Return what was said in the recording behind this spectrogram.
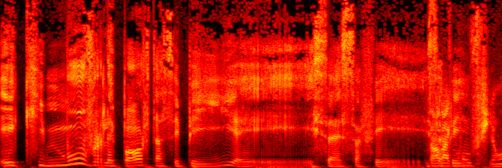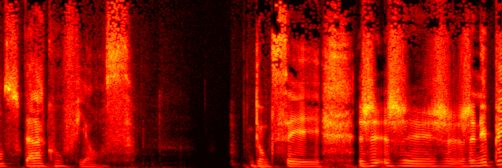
et qui m'ouvre les portes à ces pays. Et, et ça, ça fait... Dans ça la fait- confiance. dans la confiance. Donc c'est, je, je, je, je n'ai pas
